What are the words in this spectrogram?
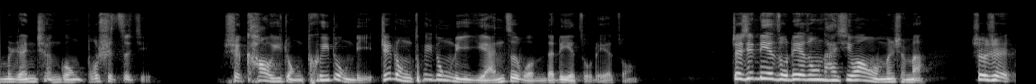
们人成功不是自己，是靠一种推动力。这种推动力源自我们的列祖列宗。这些列祖列宗，他希望我们什么？是不是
